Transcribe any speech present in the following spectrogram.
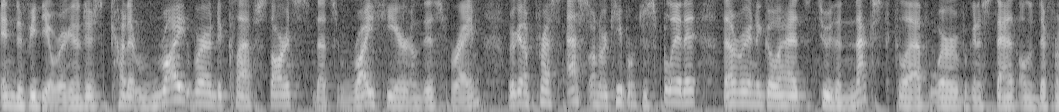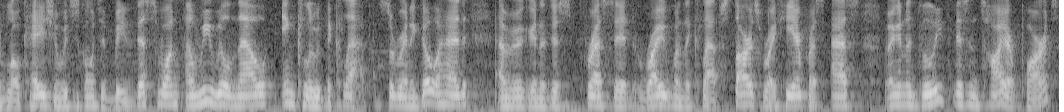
in the video. We're gonna just cut it right where the clap starts. That's right here on this frame. We're gonna press S on our keyboard to split it. Then we're gonna go ahead to the next clap where we're gonna stand on a different location, which is going to be this one. And we will now include the clap. So we're gonna go ahead and we're gonna just press it right when the clap starts, right here, press S. We're gonna delete this entire part.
